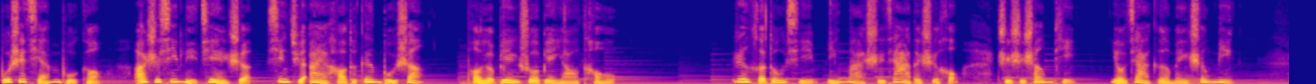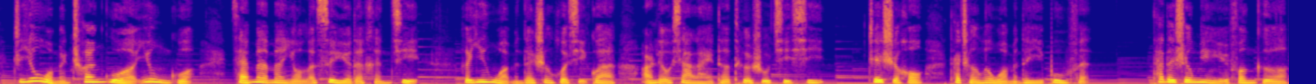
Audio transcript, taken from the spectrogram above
不是钱不够，而是心理建设、兴趣爱好都跟不上。朋友边说边摇头。任何东西明码实价的时候，只是商品。有价格没生命，只有我们穿过、用过，才慢慢有了岁月的痕迹和因我们的生活习惯而留下来的特殊气息。这时候，它成了我们的一部分。它的生命与风格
